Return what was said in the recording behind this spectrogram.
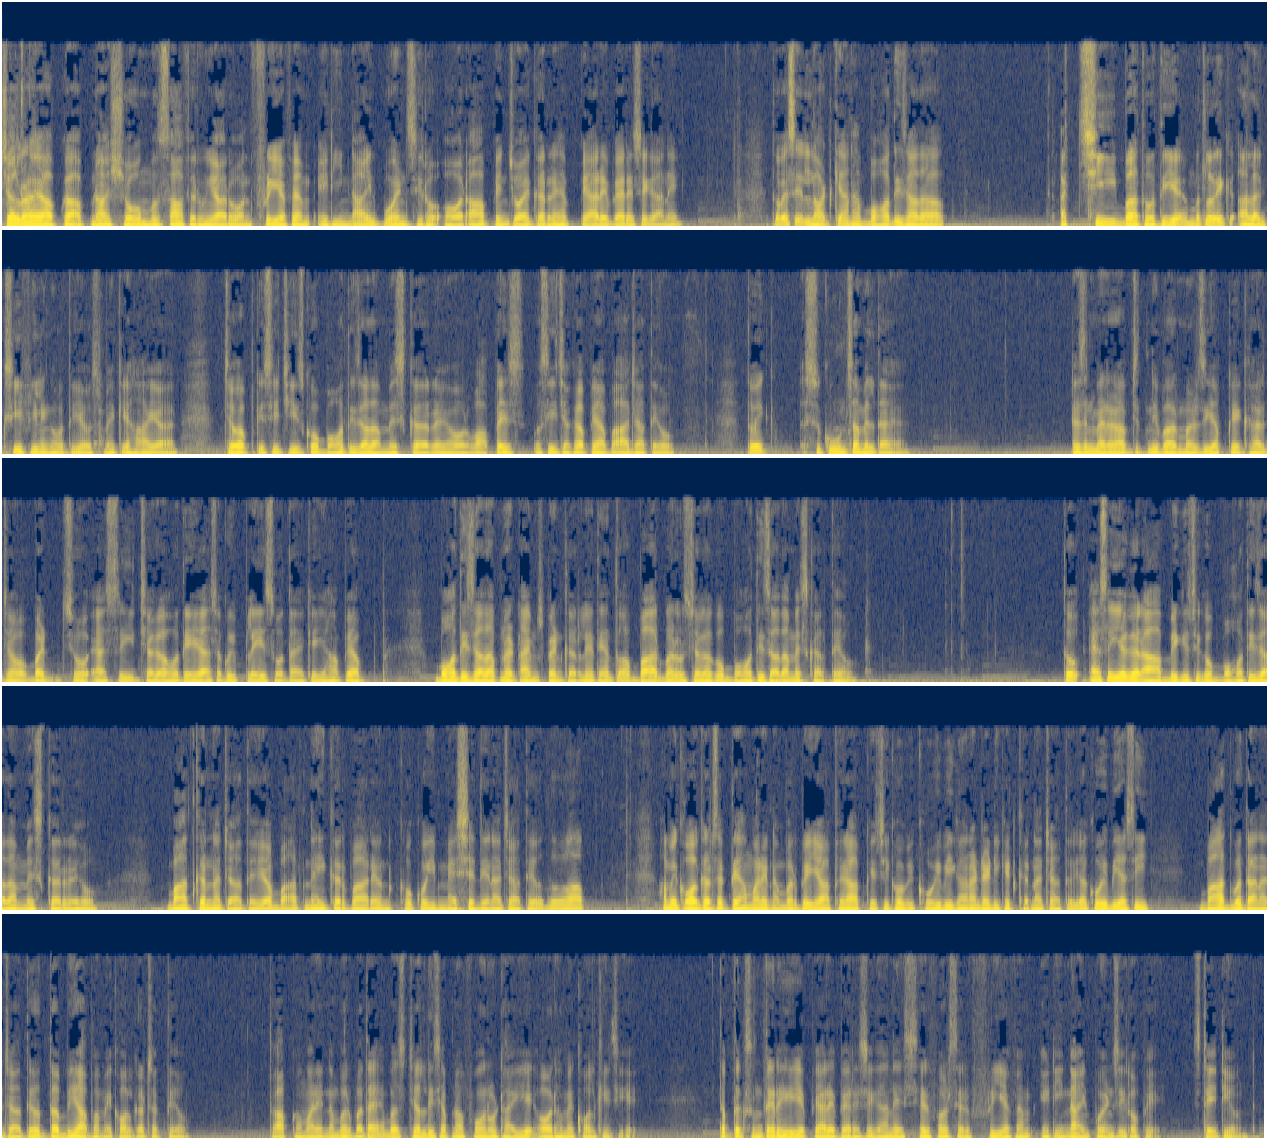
चल रहा है आपका अपना शो, मुसाफिर हूँ यारो on free F M at nine point zero और आप इन्जॉय कर रहे हैं प्यारे प्यारे से गाने। तो वैसे लौट के आना बहुत ही ज़्यादा अच्छी बात होती है मतलब एक अलग सी फीलिंग होती है उसमें कि हाँ यार, जब आप किसी चीज़ को बहुत ही ज़्यादा मिस कर रहे हो और वापस उसी जगह पे आप आ जाते हो तो एक सुकून सा मिलता है। डजेंट मैटर आप जितनी बार मर्ज़ी आपके घर जाओ बट जो ऐसी जगह होती है या ऐसा कोई प्लेस होता है कि यहाँ पे आप बहुत ही ज़्यादा अपना टाइम स्पेंड कर लेते हैं तो आप बार बार उस जगह को बहुत ही ज़्यादा मिस करते हो। तो ऐसे ही अगर आप भी किसी को बहुत ही ज़्यादा मिस कर रहे हो, बात करना चाहते हो या बात नहीं कर पा रहे, उनको कोई मैसेज देना चाहते हो तो आप हमें कॉल कर सकते हैं हमारे नंबर पे, या फिर आप किसी को भी कोई भी गाना डेडिकेट करना चाहते हो, या कोई भी ऐसी बात बताना चाहते हो, तब भी आप हमें कॉल कर सकते हो। तो आपको हमारे नंबर पता है, बस जल्दी से अपना फ़ोन उठाइए और हमें कॉल कीजिए। तब तक सुनते रहिए ये प्यारे प्यारे से गाने सिर्फ़ और सिर्फ़ free F M at nine point zero पे। स्टे ट्यून्ड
